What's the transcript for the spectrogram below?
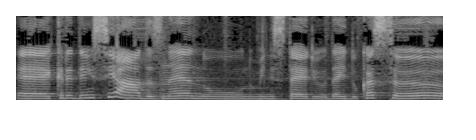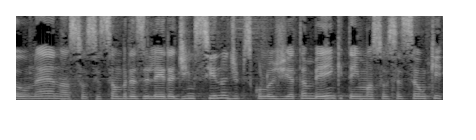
é, credenciadas né, no, no, Ministério da Educação, né, na Associação Brasileira de Ensino de Psicologia também, que tem uma associação que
